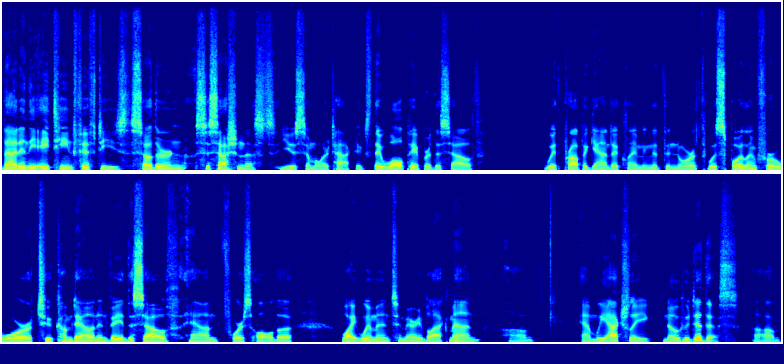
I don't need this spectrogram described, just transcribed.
that in the 1850s, Southern secessionists used similar tactics. They wallpapered the South with propaganda claiming that the North was spoiling for a war to come down, invade the South, and force all the white women to marry black men. Um, and we actually know who did this. Um,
